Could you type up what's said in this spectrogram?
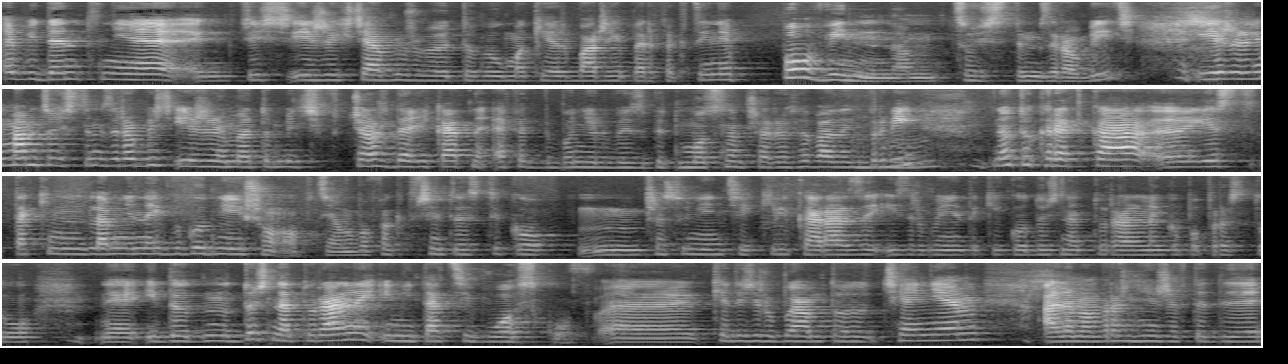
ewidentnie gdzieś, jeżeli chciałabym, żeby to był makijaż bardziej perfekcyjny, powinnam coś z tym zrobić. I jeżeli mam coś z tym zrobić i jeżeli ma to mieć wciąż delikatny efekt, bo nie lubię zbyt mocno przerysowanych brwi, no to kredka e, jest takim dla mnie najwygodniejszą opcją, bo faktycznie to jest tylko mm, przesunięcie kilka razy i zrobienie takiego dość naturalnego po prostu e, i do, no, dość naturalnej imitacji włosków. E, Kiedyś robiłam to cieniem, ale mam wrażenie, że wtedy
